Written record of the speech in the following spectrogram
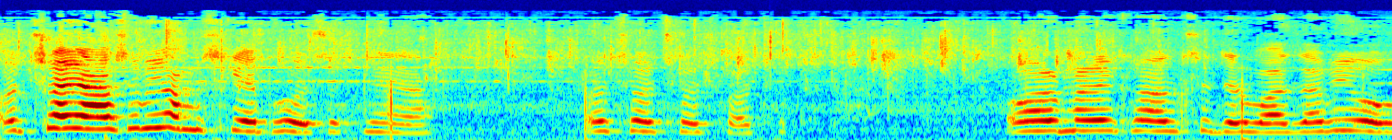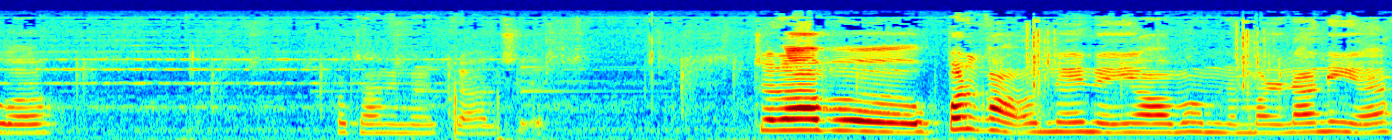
अच्छा यहाँ से भी हम स्केप हो सकते हैं अच्छा अच्छा अच्छा अच्छा अच्छा और मेरे ख्याल से दरवाज़ा भी होगा। पता नहीं मेरे ख्याल से। चलो, अब, ऊपर का नहीं नहीं, अब हमने मरना नहीं है।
